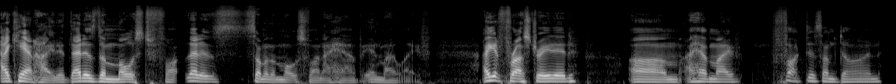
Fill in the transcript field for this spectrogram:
I can't hide it. That is the most fun. That is some of the most fun I have in my life. I get frustrated. Um, I have my fuck this. I'm done.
